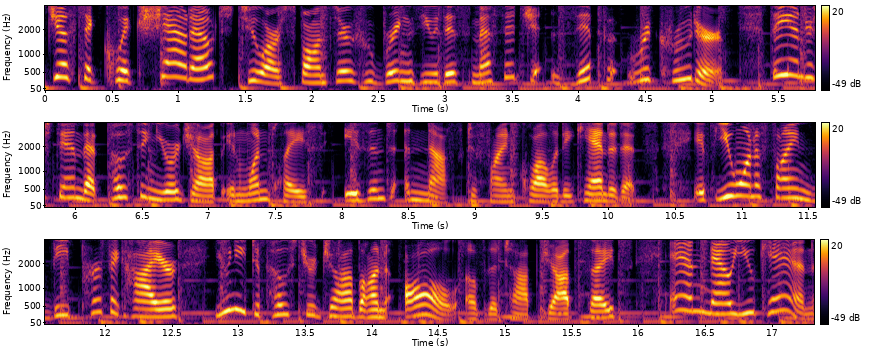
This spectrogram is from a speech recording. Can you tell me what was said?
Just a quick shout out to our sponsor who brings you this message, Zip Recruiter. They understand that posting your job in one place isn't enough to find quality candidates. If you want to find the perfect hire, you need to post your job on all of the top job sites, and now you can.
